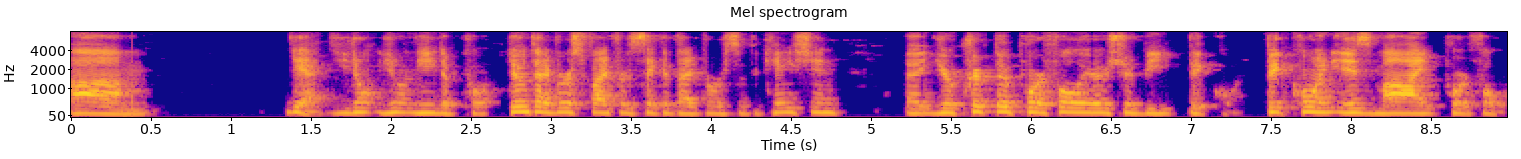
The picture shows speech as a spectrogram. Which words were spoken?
Um, yeah, you don't you don't need to don't diversify for the sake of diversification. Uh, your crypto portfolio should be Bitcoin. Bitcoin is my portfolio.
